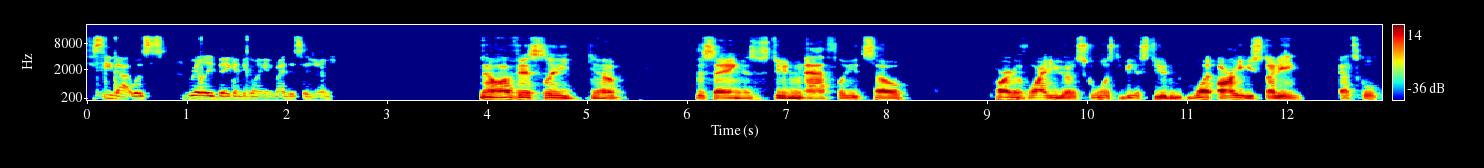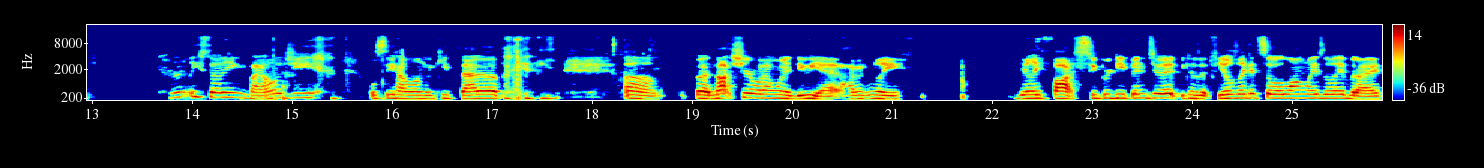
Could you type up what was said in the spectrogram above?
to see that was really big into going into my decision. Now, obviously, you know, the saying is a student athlete. So part of why you go to school is to be a student. What are you studying at school? Currently studying biology. We'll see how long we keep that up. um, but not sure what I want to do yet. I haven't really really thought super deep into it because it feels like it's so a long ways away, but I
